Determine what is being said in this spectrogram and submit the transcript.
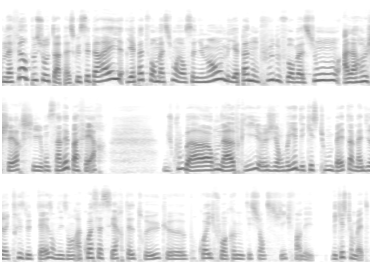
on a fait un peu sur le tas, parce que c'est pareil, il n'y a pas de formation à l'enseignement, mais il n'y a pas non plus de formation à la recherche, et on ne savait pas faire. Du coup, bah, on a appris. euh, J'ai envoyé des questions bêtes à ma directrice de thèse en disant à quoi ça sert tel truc, euh, pourquoi il faut un comité scientifique, enfin des, questions bêtes.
